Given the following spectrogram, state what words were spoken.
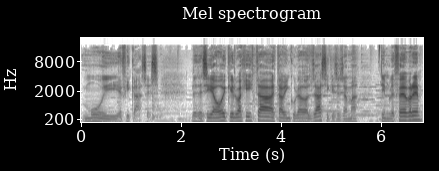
muy eficaces. Les decía hoy que el bajista está vinculado al jazz y que se llama Tim Lefebvre.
